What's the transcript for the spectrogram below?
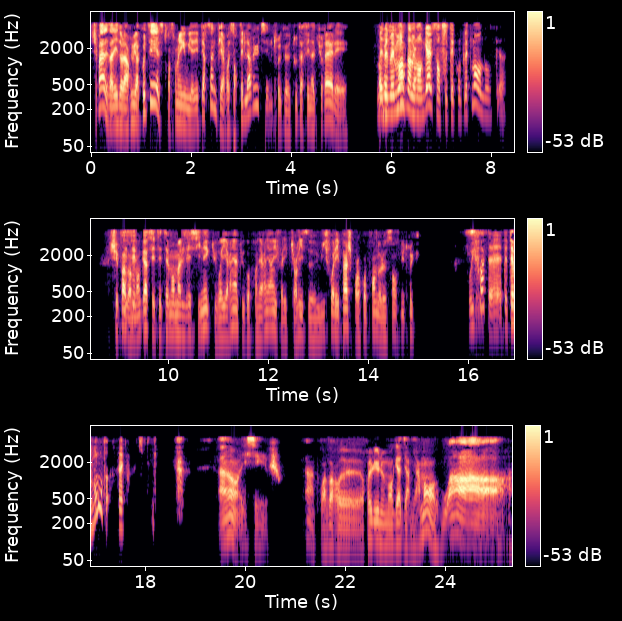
je sais pas, elles allaient dans la rue à côté, elles se transformaient où il y avait personne, puis elles ressortaient de la rue, c'est le truc euh, tout à fait naturel et... Mais de mémoire, dans le manga, elle s'en foutait complètement, donc... euh, Je sais pas, dans le manga, c'était tellement mal dessiné que tu voyais rien, tu comprenais rien, il fallait que tu relises euh, huit fois les pages pour comprendre le sens du truc. Oui, C'est- fois, t'étais bon, toi. Ah non, et c'est... Ah, pour avoir euh, relu le manga dernièrement, waouh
